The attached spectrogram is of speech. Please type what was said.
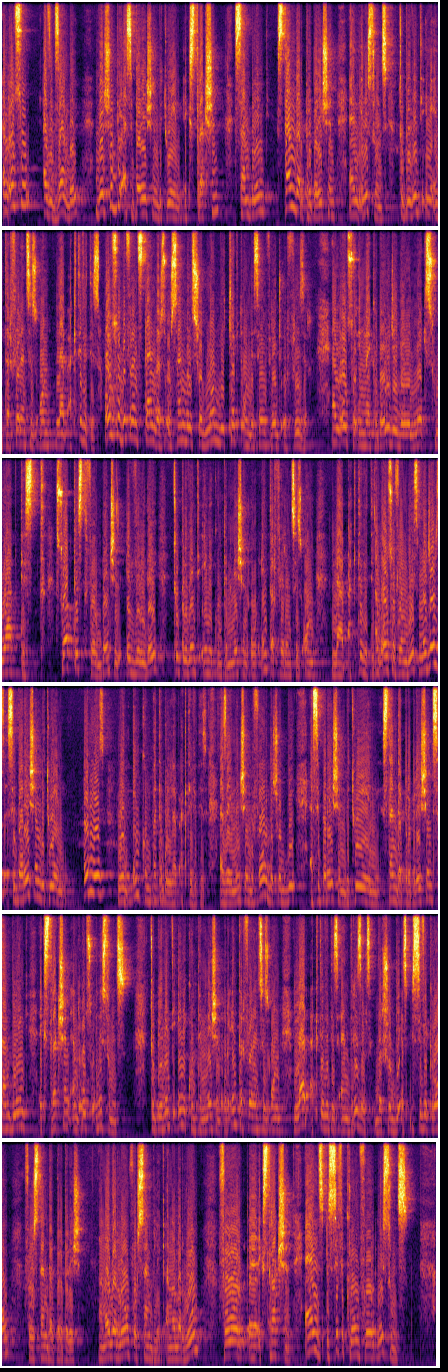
And also, as example, there should be a separation between extraction, sampling, standard preparation, and instruments to prevent any interferences on lab activities. Also, different standards or samples should not be kept on the same fridge or freezer. And also in microbiology, they will make swab test swab test for benches every day to prevent any contamination or interferences on lab activities. And also from these measures, separation between areas with incompatible lab activities. As I mentioned before, there should be a separation between standard preparation, sampling, extraction, and also instruments to prevent any contamination or interferences on lab activities and results. There should be a specific room for standard preparation another room for sampling, another room for uh, extraction, and specific room for instruments.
